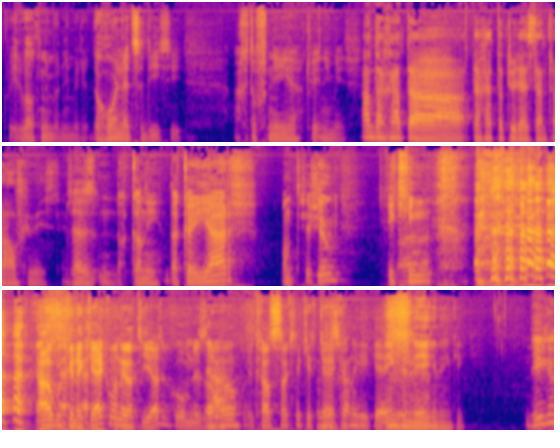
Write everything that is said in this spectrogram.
Ik weet welk nummer niet meer. De Hornets editie. Acht of negen, ik weet niet meer. Ah, dan gaat dat, dan gaat dat 2012 geweest. zijn. Dat, dat kan niet. Dat kan een jaar... Want ik, ik ging... ah, we kunnen kijken wanneer dat die uitgekomen is. Dat Ja. wel. Ik ga straks een keer Dus kijken. ik een Ik keer denk kijken. de 9, denk ik. Negen?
